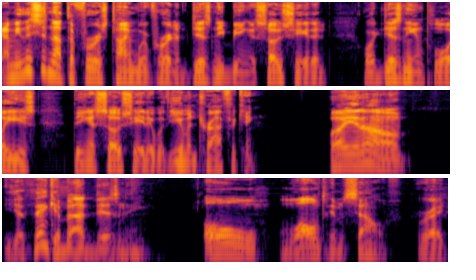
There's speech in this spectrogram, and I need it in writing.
I- mean, this is not the first time we've heard of Disney being associated or Disney employees being associated with human trafficking. Well, you know, you think about Disney. Old Walt himself, Right.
